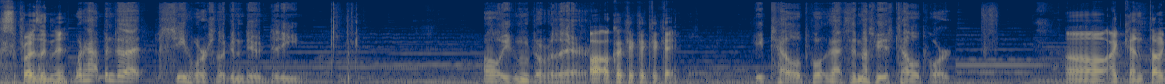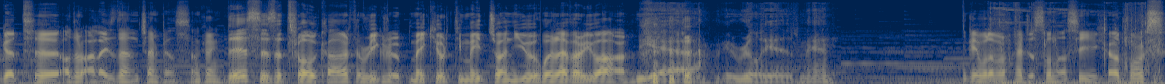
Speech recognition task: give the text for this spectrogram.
surprisingly. What happened to that seahorse looking dude? Did he... Oh, he moved over there. Oh, okay, okay, okay, okay. He teleport. That's it. Must be his teleport. Oh, I can't target uh, other allies than champions. Okay. This is a troll card. Regroup. Make your teammate join you wherever you are. Yeah, it really is, man. Okay, whatever. I just wanna see how it works.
